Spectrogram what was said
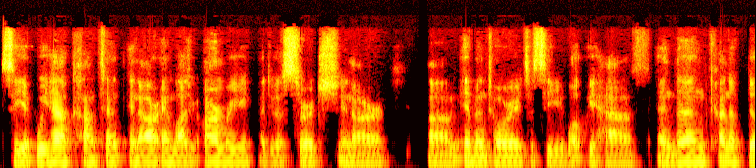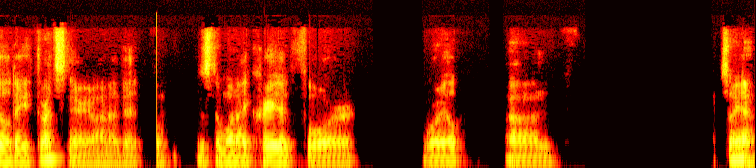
see if we have content in our Anvilogic Armory. I do a search in our um, inventory to see what we have, and then kind of build a threat scenario out of it. This is the one I created for Royal. Um, so yeah,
